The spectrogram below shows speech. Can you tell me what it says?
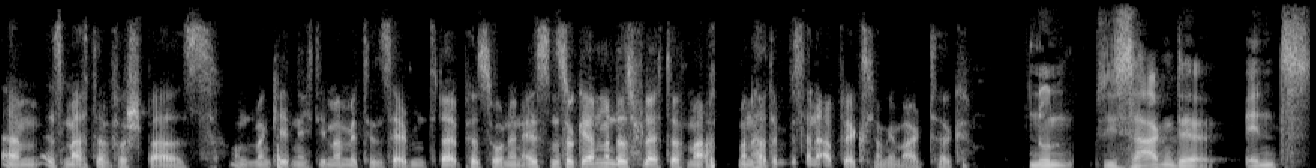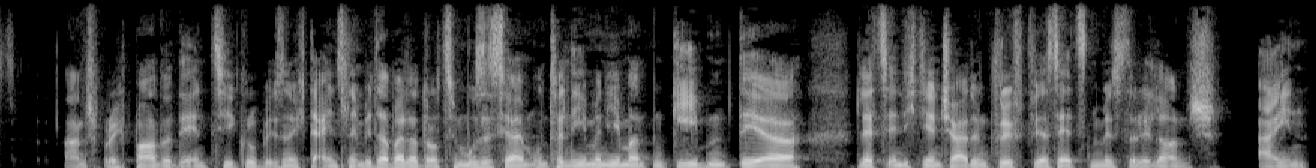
Ähm, es macht einfach Spaß und man geht nicht immer mit denselben drei Personen essen. So gern man das vielleicht auch macht, man hat ein bisschen Abwechslung im Alltag. Nun, Sie sagen, der Endansprechpartner, der Endzielgruppe ist nicht der einzelne Mitarbeiter. Trotzdem muss es ja im Unternehmen jemanden geben, der letztendlich die Entscheidung trifft, wer setzt Mystery Lunch ein?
